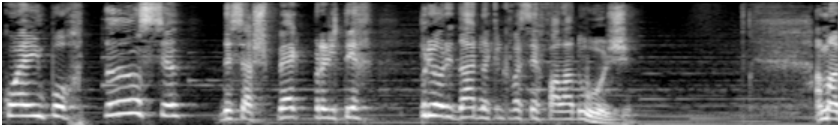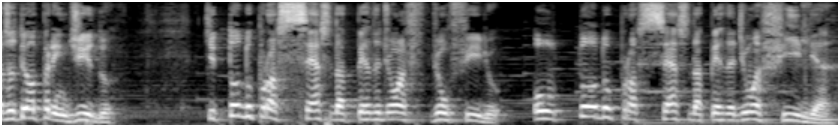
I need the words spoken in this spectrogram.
Qual é a importância desse aspecto para ele ter prioridade naquilo que vai ser falado hoje. Amados, eu tenho aprendido que todo o processo da perda de, uma, de um filho ou todo o processo da perda de uma filha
